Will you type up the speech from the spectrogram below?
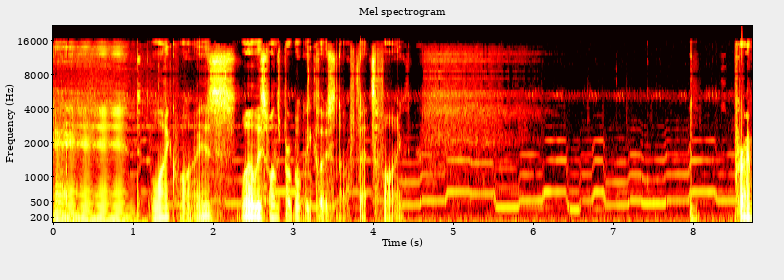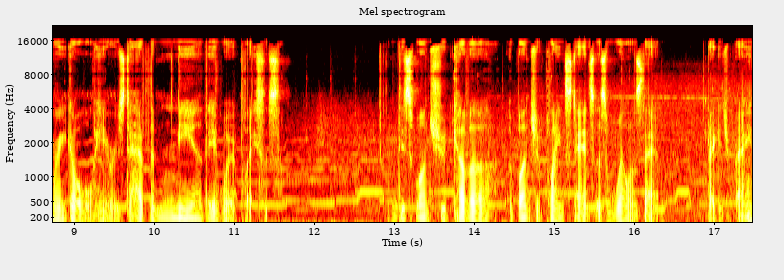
And likewise, well this one's probably close enough, that's fine. The primary goal here is to have them near their workplaces. This one should cover a bunch of plane stands as well as that baggage bay.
